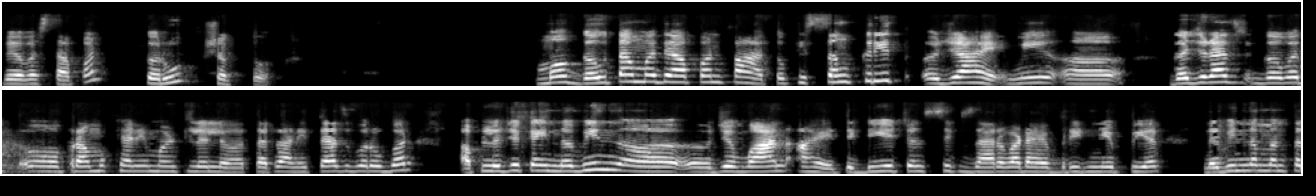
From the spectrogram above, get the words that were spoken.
व्यवस्थापन करू शकतो. मग गवतामध्ये आपण पाहतो की संकरित जे आहे मी अ, गजराज गवत प्रामुख्याने म्हटलेलं तर आणि त्याचबरोबर आपलं जे काही नवीन जे वाण आहे ते DHN six Dharwad hybrid napier नवीन न म्हणता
